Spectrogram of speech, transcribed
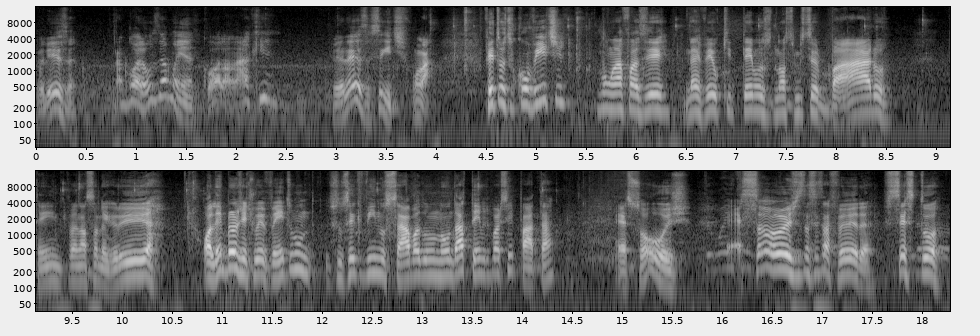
beleza? Agora, 11 da manhã, cola lá aqui, beleza? Seguinte, vamos lá. Feito o convite, vamos lá fazer, né, ver o que temos no nosso Mr. Baro. Tem pra nossa alegria. Ó, lembrando, gente, o evento, se você que vir no sábado, não dá tempo de participar, tá? É só hoje. É só hoje, na sexta-feira. Sextou.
